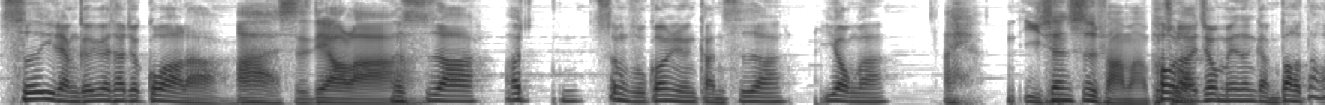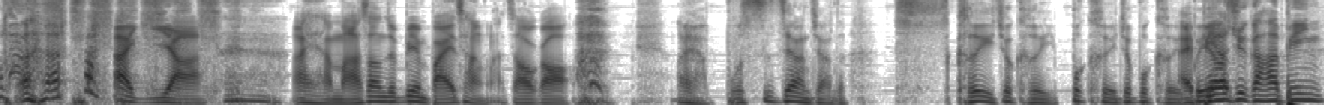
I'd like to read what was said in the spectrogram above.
吃一两个月他就挂了啊，死掉啦。那是啊，啊，政府官员敢吃啊，用啊。哎呀。以身试法嘛，后来就没人敢报道了。哎呀，哎呀，马上就变白场了，糟糕！哎呀，不是这样讲的，可以就可以，不可以就不可以。哎，不要去跟他拼，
